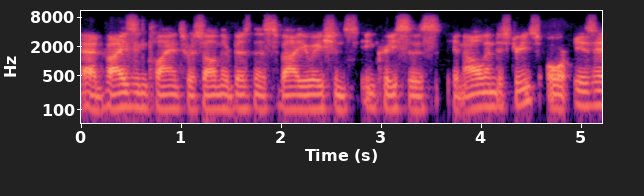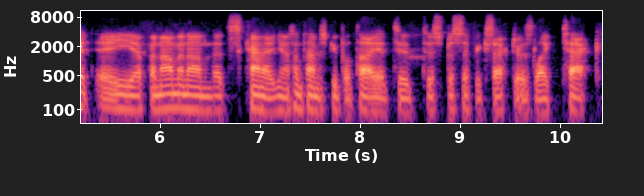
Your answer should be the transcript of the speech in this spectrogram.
advising clients who are selling their business valuations increases in all industries, or is it a, a phenomenon that's kind of you know sometimes people tie it to to specific sectors like tech?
